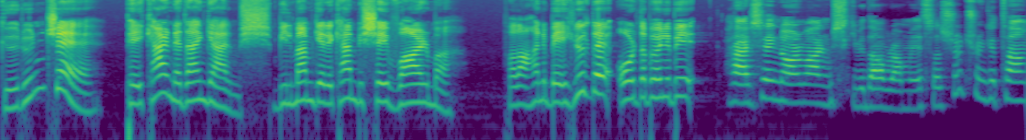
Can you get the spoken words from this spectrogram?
görünce Peyker neden gelmiş? Bilmem gereken bir şey var mı? Falan hani Behlül de orada böyle bir Her şey normalmiş gibi davranmaya çalışıyor. Çünkü tam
